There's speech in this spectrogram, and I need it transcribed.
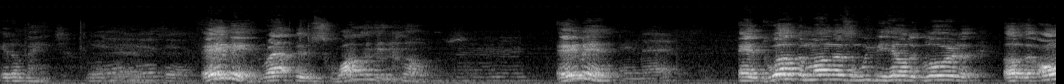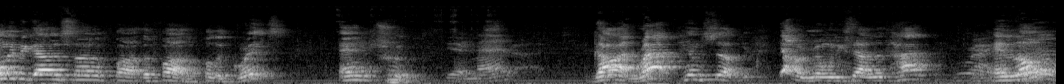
in a manger. Yes, yes, yes. Amen. Wrapped in swaddling clothes. Amen. Amen. And dwelt among us, and we beheld the glory of the only begotten Son of the Father, full of grace and truth. Amen. God wrapped himself. Y'all remember when he said, I looked high and low?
